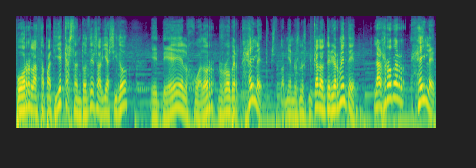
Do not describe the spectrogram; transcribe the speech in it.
por la zapatilla que hasta entonces había sido eh, del jugador Robert Haylett. Esto también nos lo he explicado anteriormente. Las Robert Haylett,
